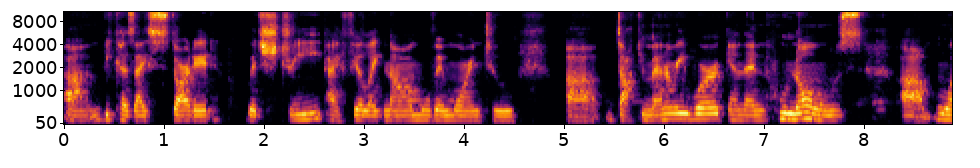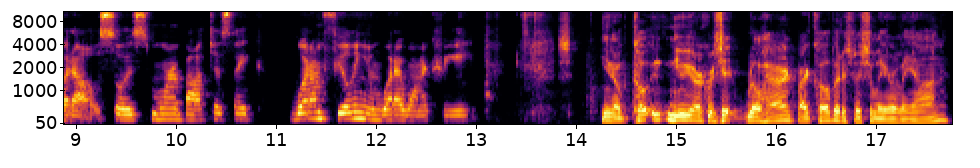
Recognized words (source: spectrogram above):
um, because I started with street. I feel like now I'm moving more into uh, documentary work, and then who knows um, what else. So it's more about just like what I'm feeling and what I want to create. You know, New York was hit real hard by COVID, especially early on.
